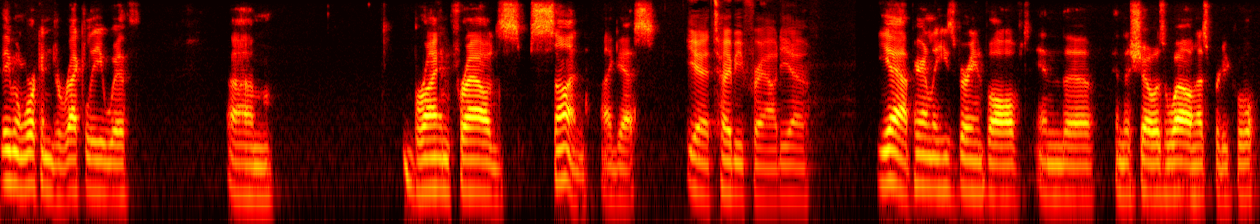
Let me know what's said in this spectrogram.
They've been working directly with um, Brian Froud's son, I guess. Yeah, Toby Froud. Yeah. Yeah, apparently he's very involved in the in the show as well, and that's pretty cool.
